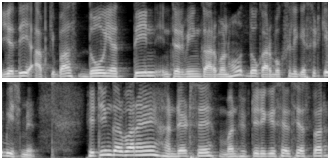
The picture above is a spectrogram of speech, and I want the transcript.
यदि आपके पास दो या तीन इंटरव्यूइंग कार्बन हो, दो कार्बोक्सिलिक एसिड के बीच में हीटिंग करवा रहे हैं 100 से 150 डिग्री सेल्सियस पर।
